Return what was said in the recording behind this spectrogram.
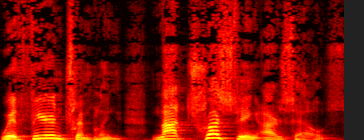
with fear and trembling, not trusting ourselves,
